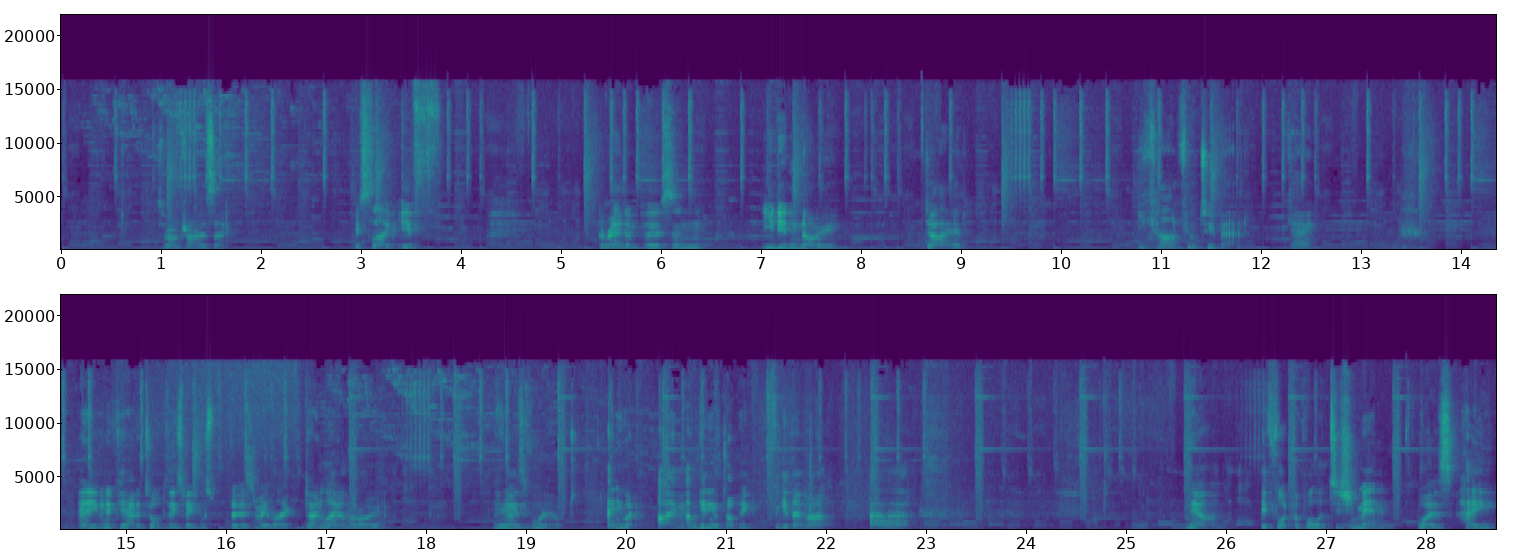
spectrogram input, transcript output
That's what I'm trying to say. It's like if a random person you didn't know died, you can't feel too bad, okay? And even if you had to talk to these people first and be like, don't lay on the road, who knows if it would have helped. Anyway, I'm, I'm getting off topic, forget that part. Uh, now, if what the politician meant was, hey,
